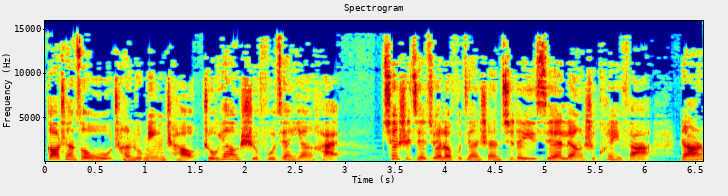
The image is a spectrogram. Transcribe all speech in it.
高产作物传入明朝，主要是福建沿海，确实解决了福建山区的一些粮食匮乏。然而，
